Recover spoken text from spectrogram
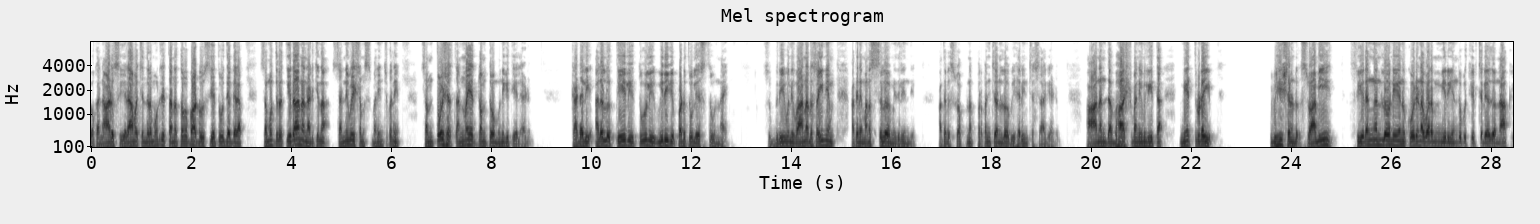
ఒకనాడు శ్రీరామచంద్రమూర్తి తనతో పాటు సేతువు దగ్గర సముద్ర తీరాన నడిచిన సన్నివేశం స్మరించుకుని సంతోష తన్మయత్వంతో మునిగి తేలాడు. కడలి అలలు తేలి తూలి విరిగి పడుతూ లేస్తూ ఉన్నాయి. సుగ్రీవుని వానర సైన్యం అతని మనస్సులో మెదిలింది. అతడు స్వప్న ప్రపంచంలో విహరించసాగాడు. ఆనంద భాష్మనిమిలిత నేత్రుడై విభీషణుడు స్వామి శ్రీరంగంలో నేను కోరిన వరం మీరు ఎందుకు తీర్చలేదో నాకు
